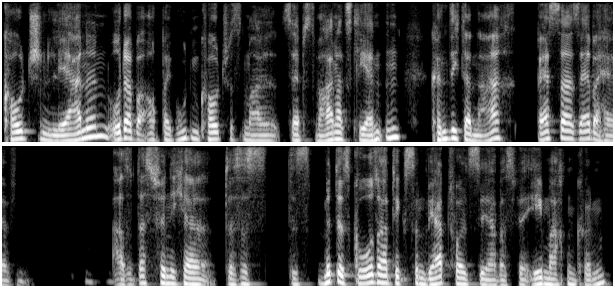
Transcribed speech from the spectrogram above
coachen lernen oder aber auch bei guten Coaches mal selbst waren als Klienten, können sich danach besser selber helfen. Mhm. Also das finde ich ja, das ist das mit das Großartigste und Wertvollste ja, was wir eh machen können.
